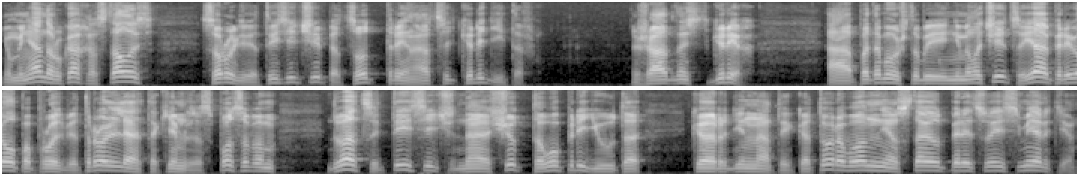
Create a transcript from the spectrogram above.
у меня на руках осталось 42 513 кредитов. Жадность — грех, а потому, чтобы не мелочиться, я перевел по просьбе тролля таким же способом 20 тысяч на счет того приюта, координаты которого он мне оставил перед своей смертью.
